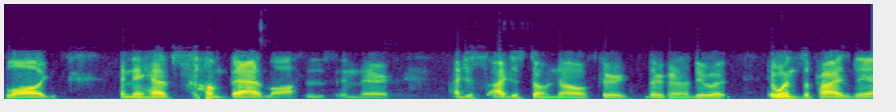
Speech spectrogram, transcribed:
slog, and they have some bad losses in there. I just I just don't know if they're they're gonna do it. It wouldn't surprise me.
